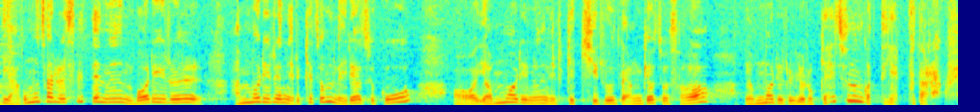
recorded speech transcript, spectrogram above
이 야구 모자를 쓸 때는 머리를 앞머리는 이렇게 좀 내려주고 어, 옆머리는 이렇게 뒤로 남겨줘서 옆머리를 이렇게 해주는 것도 예쁘더라고요.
